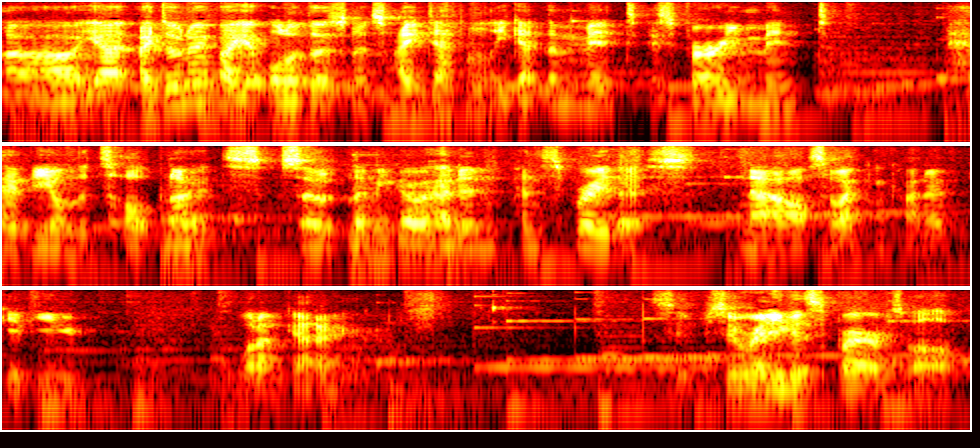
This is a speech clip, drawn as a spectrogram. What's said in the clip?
Uh, yeah, I don't know if I get all of those notes. I definitely get the mint. It's very mint heavy on the top notes. So let me go ahead and, and spray this now so I can kind of give you what I'm getting. It's a really good sprayer as well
